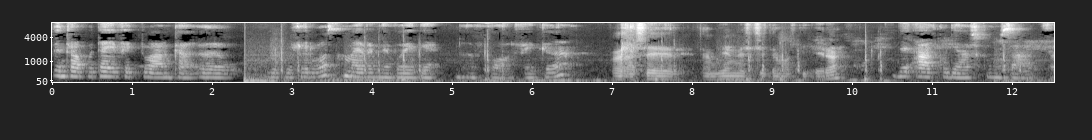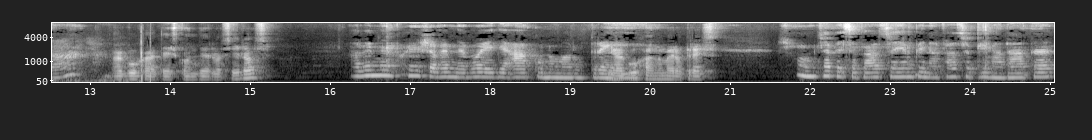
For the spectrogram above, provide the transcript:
pentru a putea efectua încă uh, lucrul ușuros, mai avem nevoie de uh, forfecă, Para hacer también necesitamos tijera, de arcul de ascuns ața, aguja de esconder los hilos avem nevoie și avem nevoie de arcul numărul 3. y aguja número 3. Și vom începe să facem, prin a face prima dată,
